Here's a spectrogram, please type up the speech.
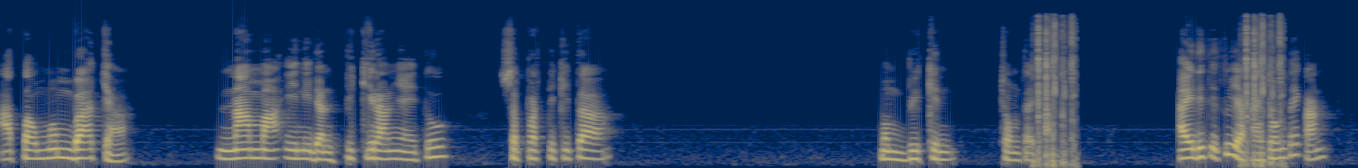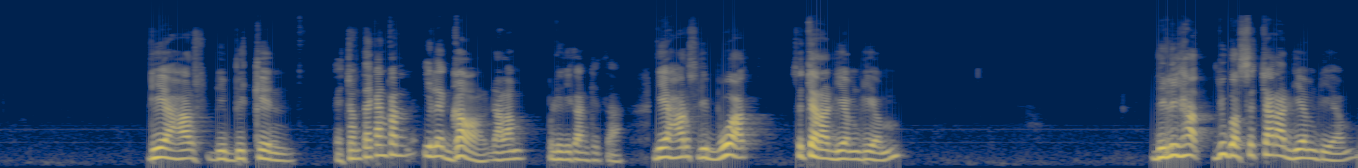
atau membaca nama ini dan pikirannya itu seperti kita membuat contekan. Aidit itu ya kayak contekan. Dia harus dibikin, eh, contekan kan ilegal dalam pendidikan kita. Dia harus dibuat secara diam-diam, dilihat juga secara diam-diam,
